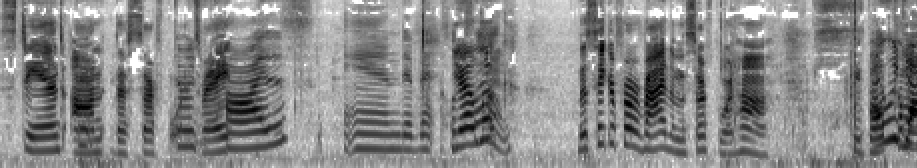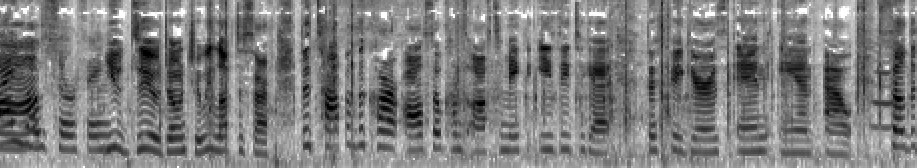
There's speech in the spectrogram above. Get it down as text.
stand on the surfboards, right? paws and the vent Yeah, look. Let's take her for a ride on the surfboard, huh? I wish come I off. know surfing. You do, don't you? We love to surf. The top of the car also comes off to make it easy to get the figures in and out. So the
